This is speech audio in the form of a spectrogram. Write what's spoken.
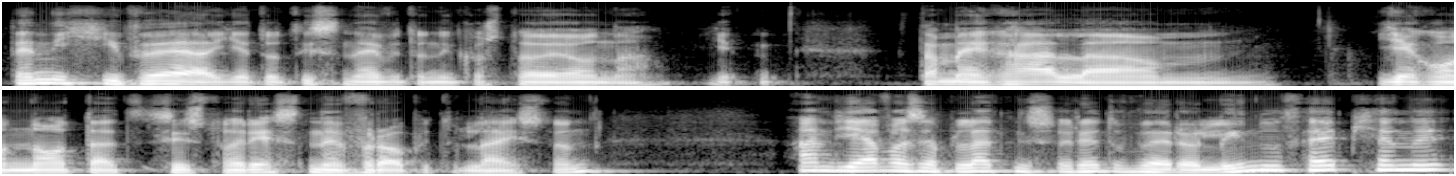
δεν είχε ιδέα για το τι συνέβη τον 20ο αιώνα, για- τα μεγάλα μ, γεγονότα της ιστορίας στην Ευρώπη τουλάχιστον, αν διάβαζε απλά την ιστορία του Βερολίνου θα έπιανε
